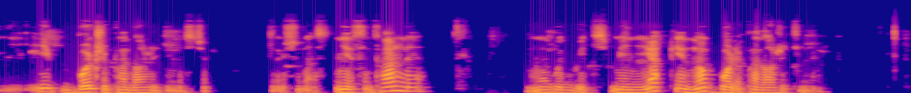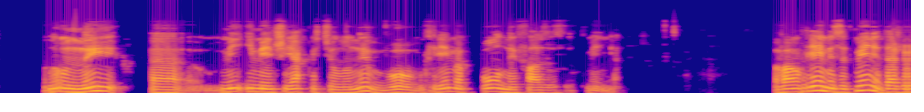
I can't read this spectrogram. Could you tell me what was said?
и большей продолжительностью. То есть у нас не центральная, могут быть менее яркие, но более продолжительные. Луны э, и меньше яркости Луны во время полной фазы затмения. Во время затмения даже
